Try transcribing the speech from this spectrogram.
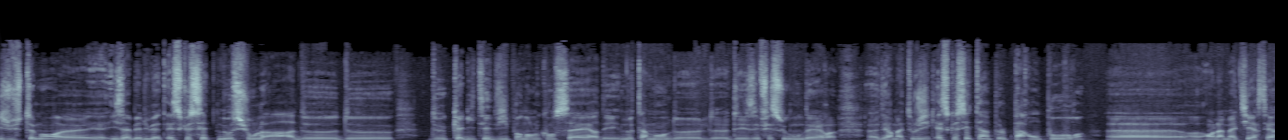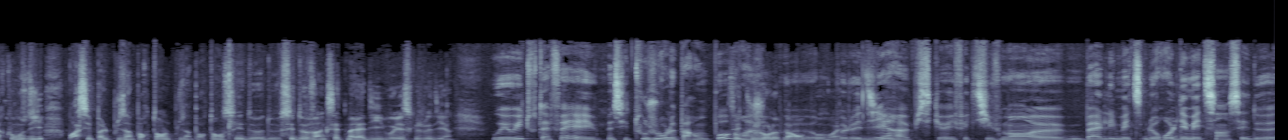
justement, euh, Isabelle Huette, est-ce que cette notion-là de, de qualité de vie pendant le cancer, des, notamment de, des effets secondaires euh, dermatologiques. Est-ce que c'était un peu le parent pauvre euh, en la matière? C'est-à-dire qu'on se dit, bah, c'est pas le plus important, le plus important c'est de, de, de vaincre cette maladie. Vous voyez ce que je veux dire? Oui, oui, tout à fait. Ben, c'est toujours le parent pauvre. C'est toujours le parent pauvre. On peut le dire, puisque effectivement, euh, bah, les le rôle des médecins, c'est de,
